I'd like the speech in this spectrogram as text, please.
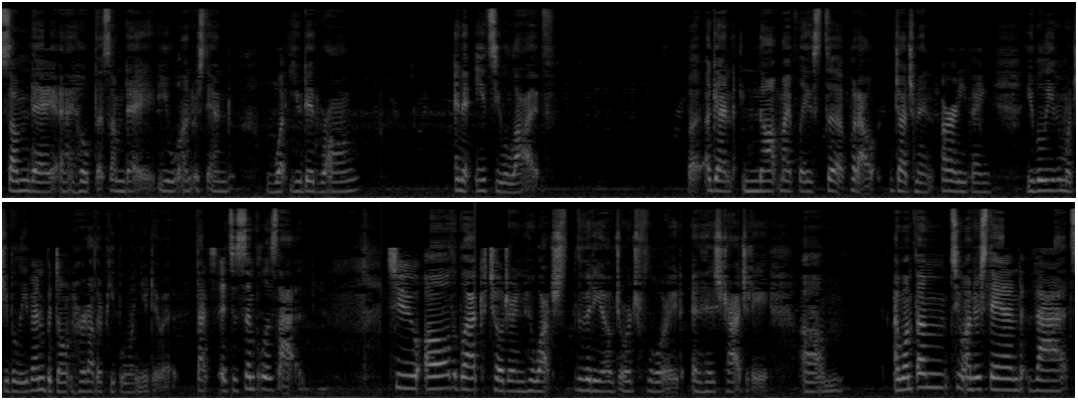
someday, and I hope that someday you will understand what you did wrong and it eats you alive. But again, not my place to put out judgment or anything. You believe in what you believe in, but don't hurt other people when you do it. That's it's as simple as that. To all the black children who watched the video of George Floyd and his tragedy, um, I want them to understand that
